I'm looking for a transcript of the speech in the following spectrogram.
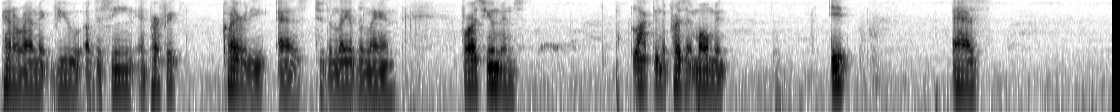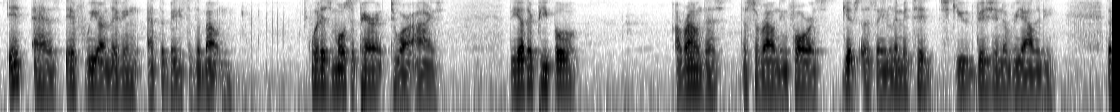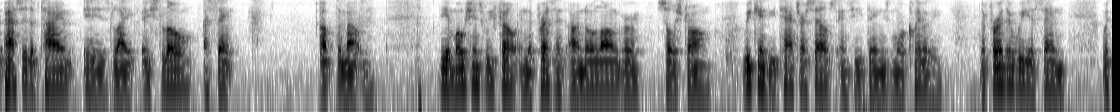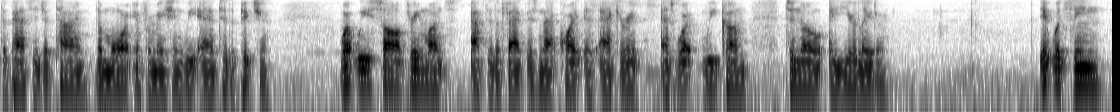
panoramic view of the scene and perfect clarity as to the lay of the land. For us humans, locked in the present moment, it as it as if we are living at the base of the mountain. What is most apparent to our eyes? The other people around us, the surrounding forest, gives us a limited, skewed vision of reality. The passage of time is like a slow ascent up the mountain. The emotions we felt in the present are no longer so strong. We can detach ourselves and see things more clearly. The further we ascend with the passage of time, the more information we add to the picture. What we saw three months after the fact is not quite as accurate as what we come to know a year later. It would seem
